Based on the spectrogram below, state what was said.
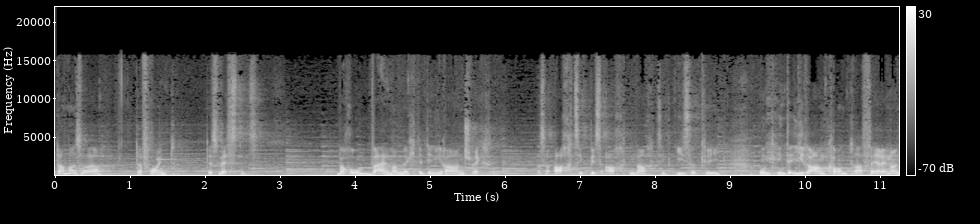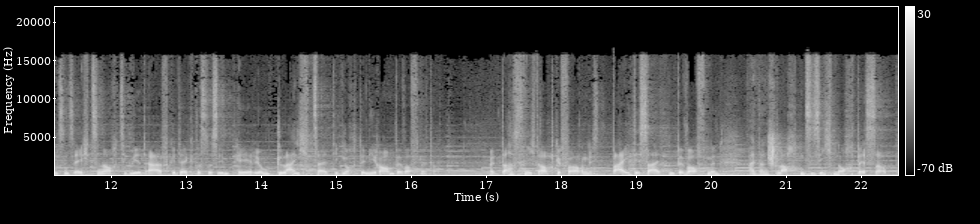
Damals war er der Freund des Westens. Warum? Weil man möchte den Iran schwächen. Also 80 bis 88 dieser Krieg. Und in der Iran-Contra-Affäre 1986 wird aufgedeckt, dass das Imperium gleichzeitig noch den Iran bewaffnet hat. Wenn das nicht abgefahren ist, beide Seiten bewaffnen, weil dann schlachten sie sich noch besser ab.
